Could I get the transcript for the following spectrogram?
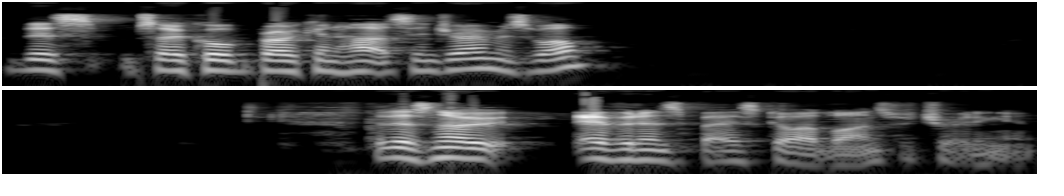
this so-called broken heart syndrome as well, but there's no evidence-based guidelines for treating it.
